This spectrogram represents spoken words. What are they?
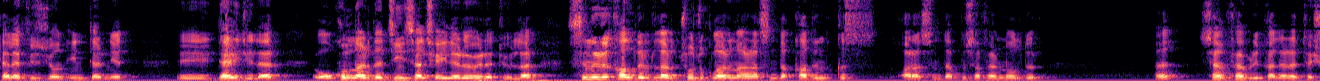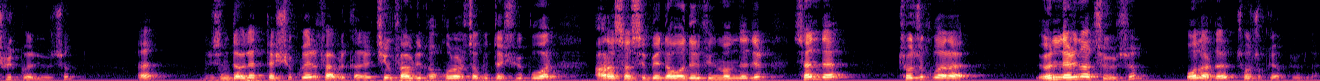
Televizyon, internet, e, dergiler, okullarda cinsel şeyleri öğretiyorlar. Sınırı kaldırdılar çocukların arasında, kadın kız arasında. Bu sefer ne olur? He? Sen fabrikalara teşvik veriyorsun. He? Bizim devlet teşvik verir fabrikalara. Çin fabrika kurarsa bu teşviki var. Arasası bedavadır filmem nedir. Sen de çocuklara önlerini açıyorsun. Onlar da çocuk yapıyorlar.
